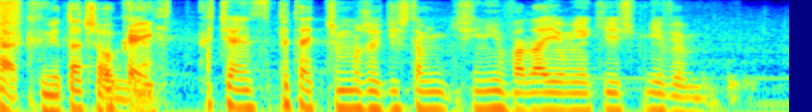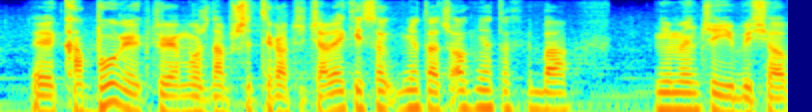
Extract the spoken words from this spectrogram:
Tak, miotacze ognia. Okej, ch- chciałem spytać, czy może gdzieś tam się nie walają jakieś, nie wiem, y, kabury, które można przytroczyć, ale jak jest miotacz ognia, to chyba nie męczyliby się o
